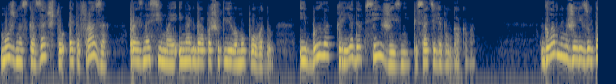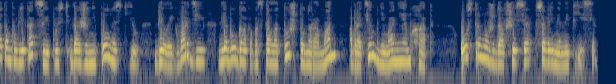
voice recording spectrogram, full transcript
можно сказать, что эта фраза, произносимая иногда по шутливому поводу, и было кредо всей жизни писателя Булгакова. Главным же результатом публикации, пусть даже не полностью, «Белой гвардии» для Булгакова стало то, что на роман обратил внимание МХАТ, остро нуждавшийся в современной пьесе.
